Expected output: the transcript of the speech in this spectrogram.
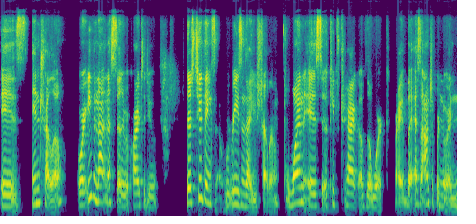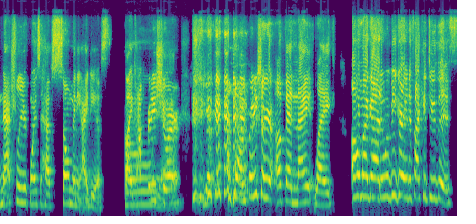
is in Trello, or even not necessarily required to do. There's two things, reasons I use Trello. One is to keep track of the work, right? But as an entrepreneur, naturally you're going to have so many ideas. Like oh, I'm pretty oh, yeah. sure, I'm pretty sure you're up at night, like, oh my God, it would be great if I could do this.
